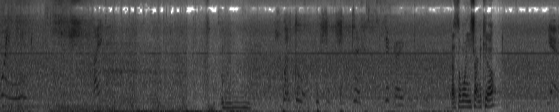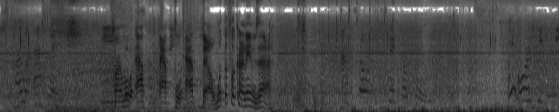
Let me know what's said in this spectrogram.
Boing. Like. Let's go. Stick, stick, stick. That's the one you're trying to kill? Yes, Primal. He Primal amazing. Apple Apfel. What the fuck kind of name is that? I'm so sick of him. Wait, more keeping me.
